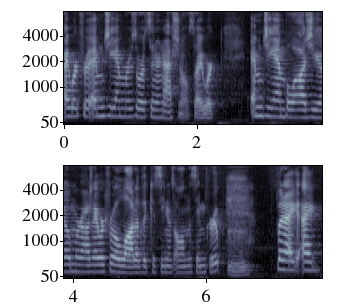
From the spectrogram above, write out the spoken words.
I worked for MGM Resorts International, so I worked MGM, Bellagio, Mirage. I worked for a lot of the casinos all in the same group, Mm-hmm. but I, I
